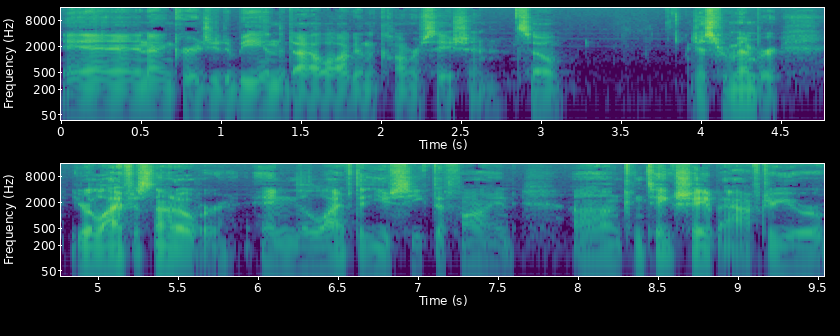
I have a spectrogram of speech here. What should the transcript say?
and I encourage you to be in the dialogue and the conversation. So just remember, your life is not over, and the life that you seek to find uh, can take shape after your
